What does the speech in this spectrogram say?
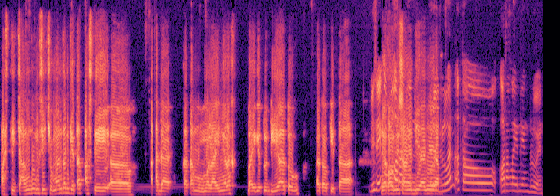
pasti canggung sih cuman kan kita pasti eh, ada kata memulainya lah baik itu dia atau atau kita Biasanya Ya, kamu kalau orang misalnya mulai yang- duluan atau orang lain yang duluan?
